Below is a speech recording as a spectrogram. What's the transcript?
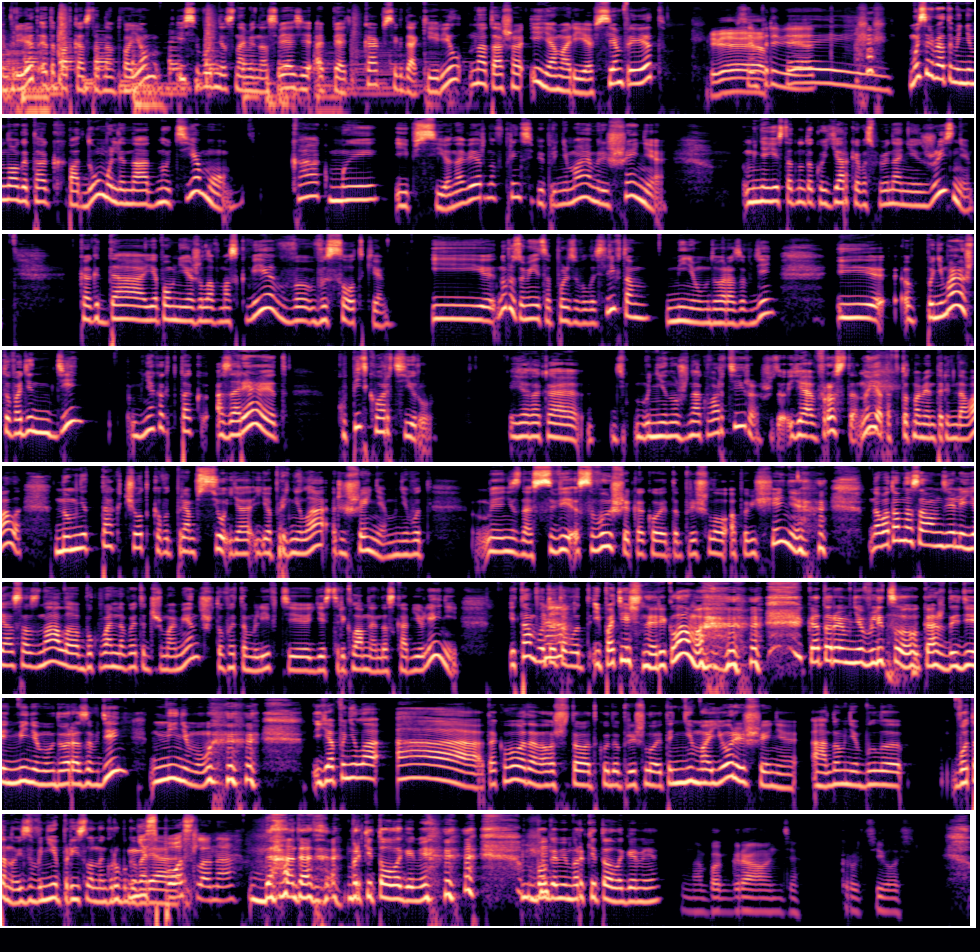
Всем привет, это подкаст «Одна вдвоем», и сегодня с нами на связи опять, как всегда, Кирилл, Наташа и я, Мария. Всем привет! Привет! Всем привет! Эй! Мы с ребятами немного так подумали на одну тему, как мы и все, наверное, в принципе, принимаем решения. У меня есть одно такое яркое воспоминание из жизни, когда, я помню, я жила в Москве в высотке, и, ну, разумеется, пользовалась лифтом минимум два раза в день. И э, понимаю, что в один день меня как-то так озаряет купить квартиру. И я такая, «Д- мне нужна квартира. Я просто, ну, я-то в тот момент арендовала, но мне так четко вот прям все, я, я приняла решение. Мне вот, я не знаю, све- свыше какое-то пришло оповещение. Но потом, на самом деле, я осознала буквально в этот же момент, что в этом лифте есть рекламная доска объявлений, и там вот эта вот ипотечная реклама, которая мне в лицо каждый день минимум два раза в день, минимум. Я поняла, а, так вот оно что, откуда пришло. Это не мое решение, а оно мне было вот оно, извне прислано, грубо говоря. Неспослано. Да, да, да, маркетологами, богами-маркетологами. На бэкграунде крутилась.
